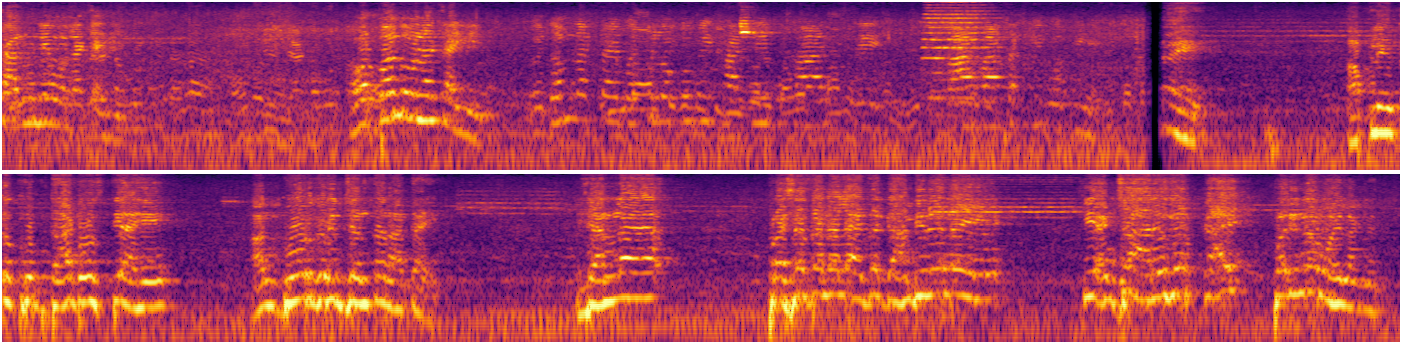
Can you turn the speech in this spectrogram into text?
चालू नहीं. होना चाहिए और बंद होना चाहिए दम लगता है बच्चे लोग को भी खांसी बुखार से बार बार तकलीफ होती है आपल्या इथं खूप दाट वस्ती आहे आणि गोरगरीब जनता राहत आहे. ज्यांना प्रशासनाला याचं गांभीर्य नाही की यांच्या आरोग्यावर काय परिणाम व्हायला लागलेत.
